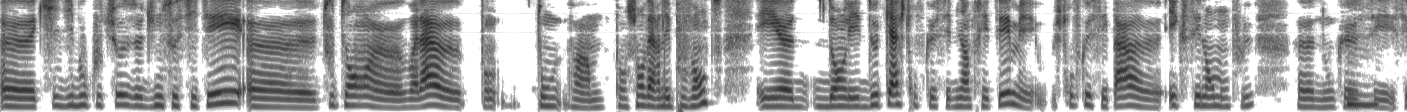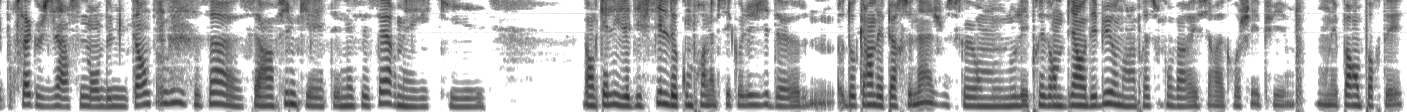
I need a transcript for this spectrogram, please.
euh, qui dit beaucoup de choses d'une société euh, tout en euh, voilà euh, pen- enfin, penchant vers l'épouvante et euh, dans les deux cas je trouve que c'est bien traité mais je trouve que c'est pas euh, excellent non plus Euh, donc euh, Mhm. c'est c'est pour ça que je dis un film en demi-teinte Oui, c'est ça. C'est un film qui a été nécessaire, mais qui dans lequel il est difficile de comprendre la psychologie d'aucun des personnages parce qu'on nous les présente bien au début, on a l'impression qu'on va réussir à accrocher et puis on n'est pas emporté.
